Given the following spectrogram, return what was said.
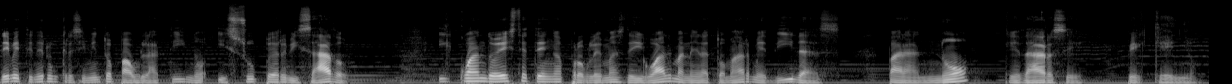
debe tener un crecimiento paulatino y supervisado. Y cuando éste tenga problemas, de igual manera tomar medidas para no quedarse pequeño.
